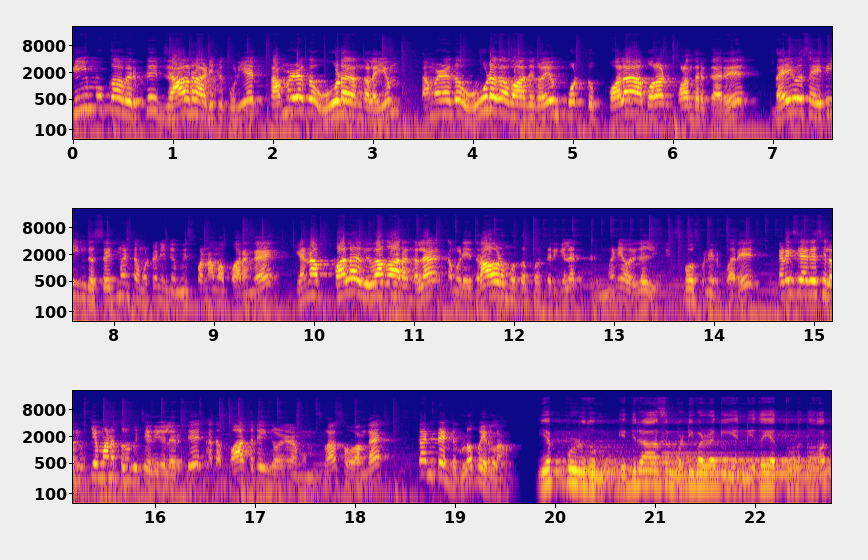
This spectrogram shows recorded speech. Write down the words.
திமுகவிற்கு ஜால்ரா அடிக்கக்கூடிய தமிழக ஊடகங்களையும் தமிழக ஊடகவாதிகளையும் போட்டு பொல பொலன்னு பொழந்திருக்காரு தயவு செய்து இந்த செக்மெண்ட்டை மட்டும் நீங்க மிஸ் பண்ணாம பாருங்க. ஏன்னா பல விவகாரங்களை நம்முடைய திராவிட மூத்த பத்திரிகையில திரு மணி அவர்கள் எக்ஸ்போஸ் பண்ணியிருப்பாரு. கடைசியாக சில முக்கியமான துணுக்கு செய்திகள் இருக்கு. அதை பார்த்துட்டு இதோட நம்ம முடிச்சலாம் ஸோ வாங்க கண்டென்ட்டுக்குள்ள போயிடலாம். எப்பொழுதும் எதிராசன் வடிவழகு என் இதயத் தொழுதால்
